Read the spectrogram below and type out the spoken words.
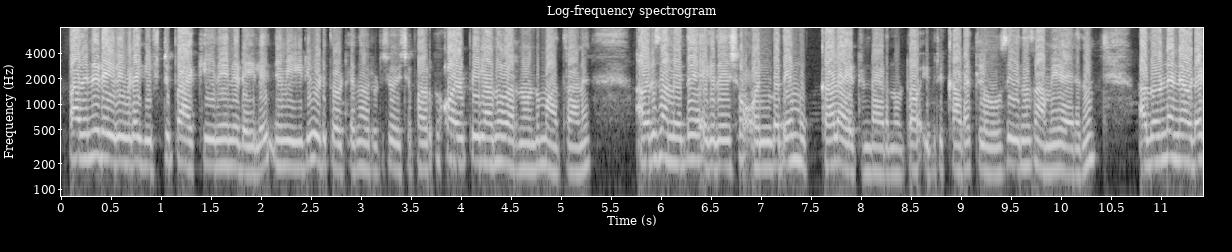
അപ്പൊ അതിനിടയിൽ ഇവിടെ ഗിഫ്റ്റ് പാക്ക് ചെയ്യുന്നതിനിടയിൽ ഞാൻ വീഡിയോ എടുത്തോട്ടെ എന്ന് അവരോട് ചോദിച്ചപ്പോൾ അവർക്ക് കുഴപ്പമില്ല എന്ന് പറഞ്ഞുകൊണ്ട് മാത്രമാണ് ആ ഒരു സമയത്ത് ഏകദേശം ഒൻപതേ മുക്കാലായിട്ടുണ്ടായിരുന്നു കേട്ടോ ഇവർ കട ക്ലോസ് ചെയ്യുന്ന സമയമായിരുന്നു. അതുകൊണ്ട് തന്നെ അവിടെ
